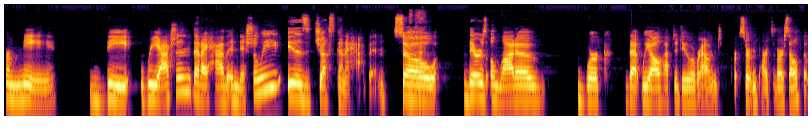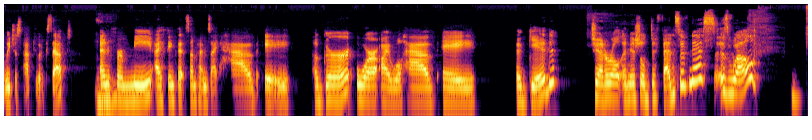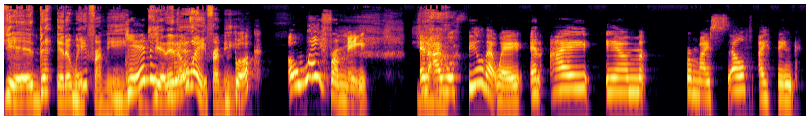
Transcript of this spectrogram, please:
for me, the reaction that I have initially is just going to happen. So okay. there's a lot of work that we all have to do around certain parts of ourselves that we just have to accept. Mm-hmm. And for me, I think that sometimes I have a a GER or I will have a a GID, general initial defensive,ness as well. Gid it away mm. from me. Gid, get it away from me. Book away from me. Yeah. And I will feel that way. And I am, for myself, I think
